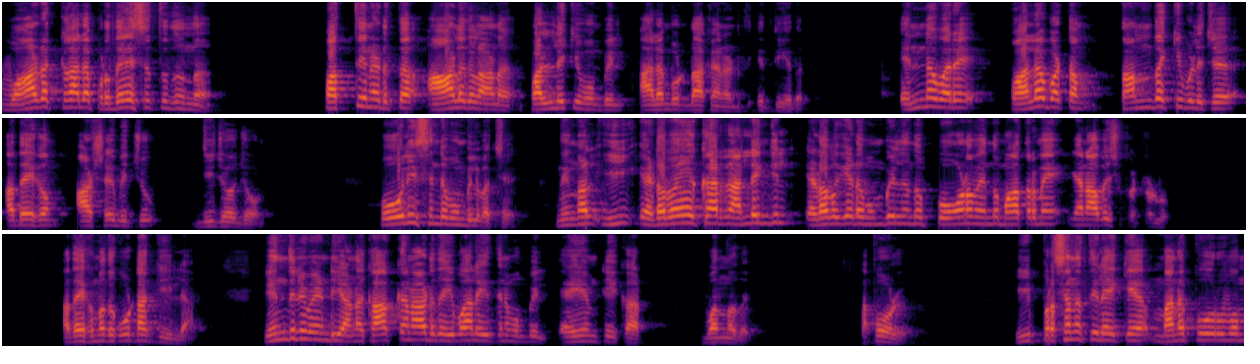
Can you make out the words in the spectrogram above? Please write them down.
വാഴക്കാല പ്രദേശത്ത് നിന്ന് പത്തിനടുത്ത ആളുകളാണ് പള്ളിക്ക് മുമ്പിൽ അലമ്പുണ്ടാക്കാൻ എത്തിയത്. എന്നെ വരെ പലവട്ടം തന്തയ്ക്ക് വിളിച്ച് അദ്ദേഹം ആക്ഷേപിച്ചു ജിജോ ജോൺ. പോലീസിന്റെ മുമ്പിൽ വച്ച്. നിങ്ങൾ ഈ ഇടവകക്കാരൻ അല്ലെങ്കിൽ ഇടവകയുടെ മുമ്പിൽ നിന്ന് പോകണമെന്ന് മാത്രമേ ഞാൻ ആവശ്യപ്പെട്ടുള്ളൂ. അദ്ദേഹം അത് കൂട്ടാക്കിയില്ല. എന്തിനു വേണ്ടിയാണ് കാക്കനാട് ദൈവാലയത്തിന് മുമ്പിൽ എ എം ടി കാർ വന്നത്? അപ്പോൾ ഈ പ്രശ്നത്തിലേക്ക് മനഃപൂർവം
